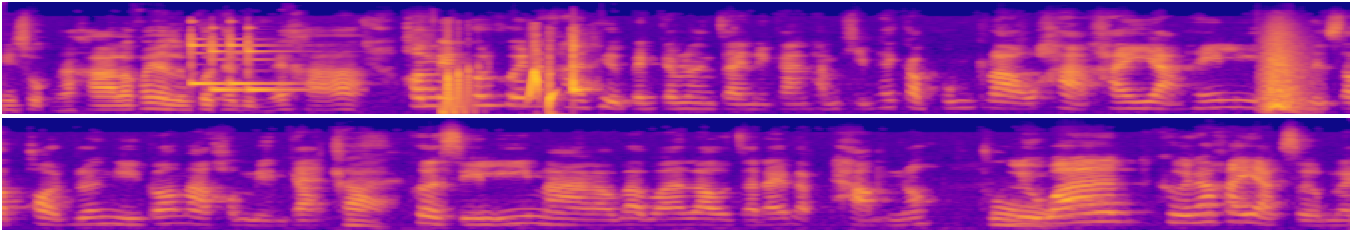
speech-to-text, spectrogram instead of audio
มีสุขนะคะ แล้วก็อย่าลืมกดกระดิ่งด้วยค่ะ คอมเมนต์พูดคุยนะคะ ถือเป็นกำลังใจในการทำคลิปให้กับพวกเราค่ะ ใครอยากให้รีแอคหรือซัพพอร์ตเรื่องนี้ก็มาคอมเมนต์กันใช่เผื่อซีรีส์มาแล้วแบบว่าเราจะได้แบบทำเนาะถูก หรือว่าคือถ้าใครอยากเสริมอะไร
